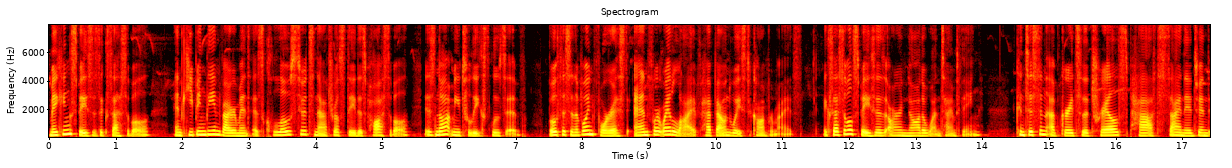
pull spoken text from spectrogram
Making spaces accessible and keeping the environment as close to its natural state as possible is not mutually exclusive. Both the Assiniboine Forest and Fort Whyte Alive have found ways to compromise. Accessible spaces are not a one time thing. Consistent upgrades to the trails, paths, signage, and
